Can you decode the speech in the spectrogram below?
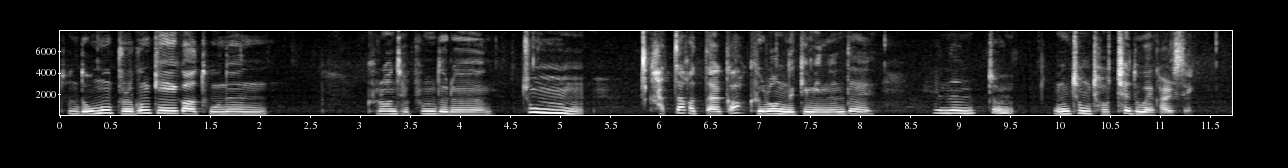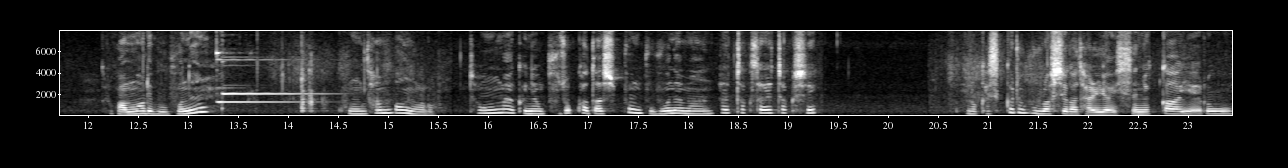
전 너무 붉은기가 도는 그런 제품들은 좀 가짜 같다 할까? 그런 느낌이 있는데 얘는 좀 엄청 저채도의 갈색. 그리고 앞머리 부분은 03번으로 정말 그냥 부족하다 싶은 부분에만 살짝 살짝씩 이렇게 스크류 브러쉬가 달려 있으니까 얘로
